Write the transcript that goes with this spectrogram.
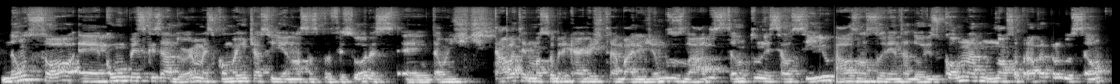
não só é, como pesquisador, mas como a gente auxilia nossas professoras. É, então, a gente estava tendo uma sobrecarga de trabalho de ambos os lados, tanto nesse auxílio aos nossos orientadores, como na nossa própria produção.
